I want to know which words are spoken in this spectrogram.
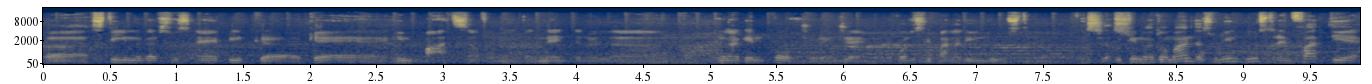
eh, Steam versus Epic eh, che impazza fondamentalmente nel- nella game culture in genere quando si parla di industria. Sì, L'ultima domanda sull'industria infatti è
